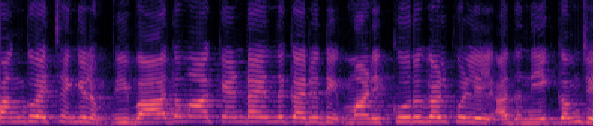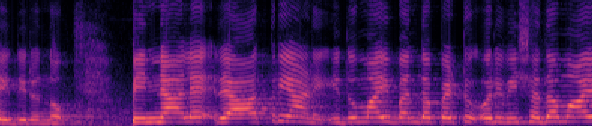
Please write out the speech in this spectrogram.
പങ്കുവച്ചെങ്കിലും വിവാദമാക്കേണ്ട എന്ന് കരുതി മണിക്കൂറുകൾക്കുള്ളിൽ അത് നീക്കം ചെയ്തിരുന്നു. പിന്നാലെ രാത്രിയാണ് ഇതുമായി ബന്ധപ്പെട്ട് ഒരു വിശദമായ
